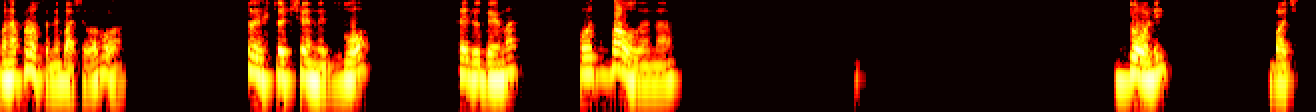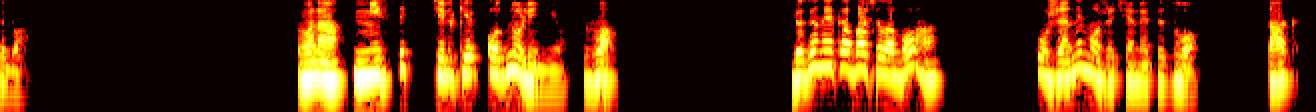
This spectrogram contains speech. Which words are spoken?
Вона просто не бачила Бога. Той, хто чинить зло, це людина позбавлена долі бачити Бога. Вона містить тільки одну лінію зла. Людина, яка бачила Бога, уже не може чинити зло, так,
